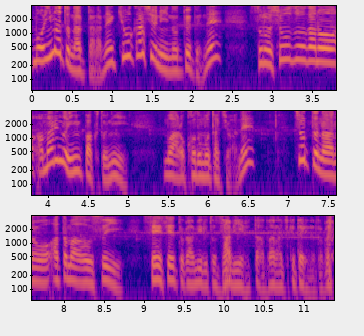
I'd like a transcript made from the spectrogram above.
もう今となったらね教科書に載っててねその肖像画のあまりのインパクトに、まあ、あの子供たちはねちょっとのあの頭が薄い先生とか見るとザビエルってあだ名つけたりだとかね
